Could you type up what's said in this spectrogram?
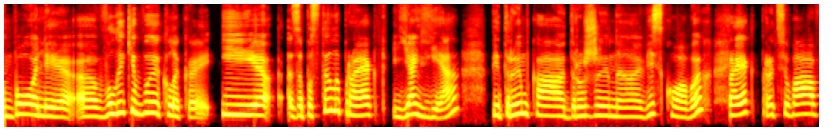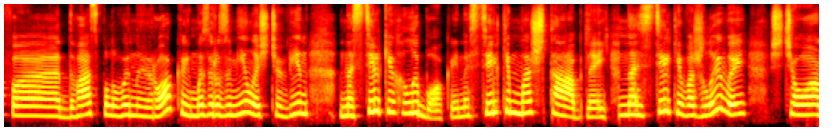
болі, е, великі виклики і запустили проект Я є підтримка дружин військових. Проект працював е, два з половиною роки, і ми зрозуміли, що він настільки глибокий, настільки масштабний, настільки важливий, що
